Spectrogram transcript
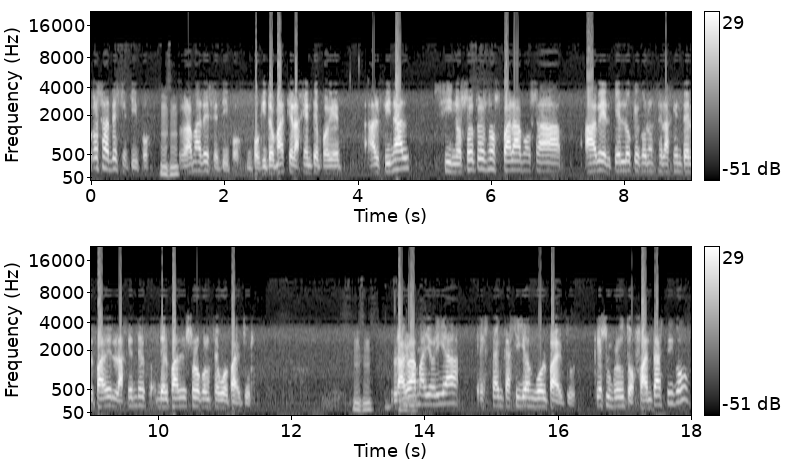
cosas de ese tipo, programas de ese tipo, un poquito más que la gente, porque al final si nosotros nos paramos a, a ver qué es lo que conoce la gente del pádel, la gente del pádel solo conoce World Padel Tour. La gran mayoría está encasillado en World Padel Tour, que es un producto fantástico,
